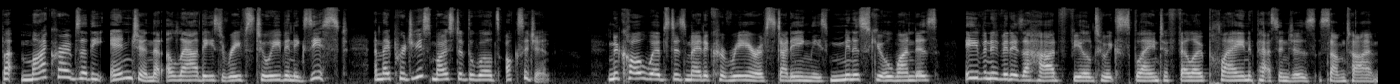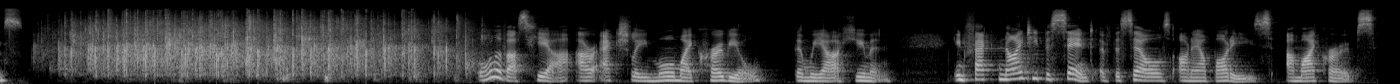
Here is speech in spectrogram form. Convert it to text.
but microbes are the engine that allow these reefs to even exist, and they produce most of the world's oxygen. Nicole Webster's made a career of studying these minuscule wonders, even if it is a hard field to explain to fellow plane passengers sometimes. All of us here are actually more microbial than we are human. In fact, 90% of the cells on our bodies are microbes,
